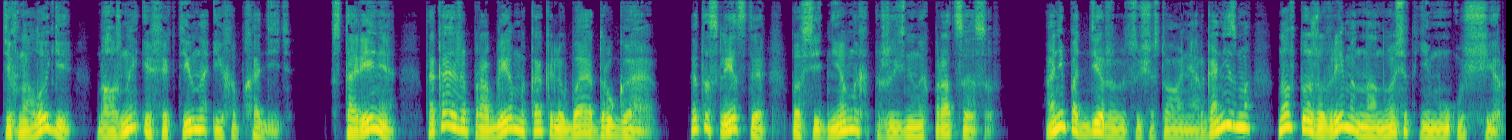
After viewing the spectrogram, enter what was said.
Технологии должны эффективно их обходить. Старение такая же проблема, как и любая другая. Это следствие повседневных жизненных процессов. Они поддерживают существование организма, но в то же время наносят ему ущерб.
